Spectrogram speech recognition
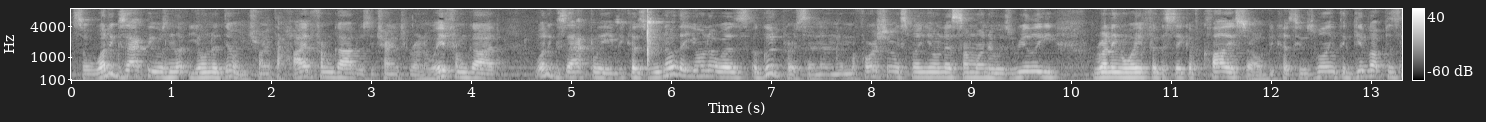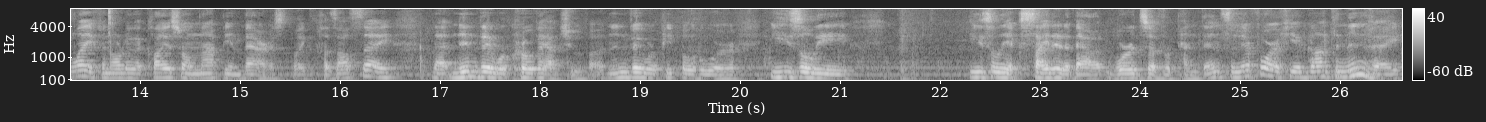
So, what exactly was Yonah doing? Trying to hide from God? Was he trying to run away from God? What exactly, because we know that Yonah was a good person, and the Meforshim explain Yonah as someone who was really running away for the sake of Klal Yisrael, because he was willing to give up his life in order that Klal Yisrael not be embarrassed. Like Chazal say, that Ninveh were Krovei HaTshuva. Ninveh were people who were easily easily excited about words of repentance, and therefore if he had gone to Ninveh,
